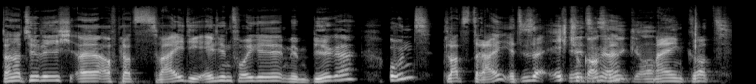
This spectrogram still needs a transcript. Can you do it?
Dann natürlich äh, auf Platz zwei die Alien-Folge mit dem Birger. Und Platz drei jetzt ist er echt schon Jetzt er gegangen. weg, ja. Mein Gott.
